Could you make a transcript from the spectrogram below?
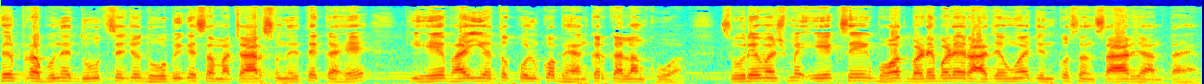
फिर प्रभु ने दूत से जो धोबी के समाचार सुने थे कहे कि, हे भाई, यह तो कुल को भयंकर कलंक हुआ। सूर्यवंश में एक से एक बहुत बड़े बड़े राजा हुए हैं जिनको संसार जानता है।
